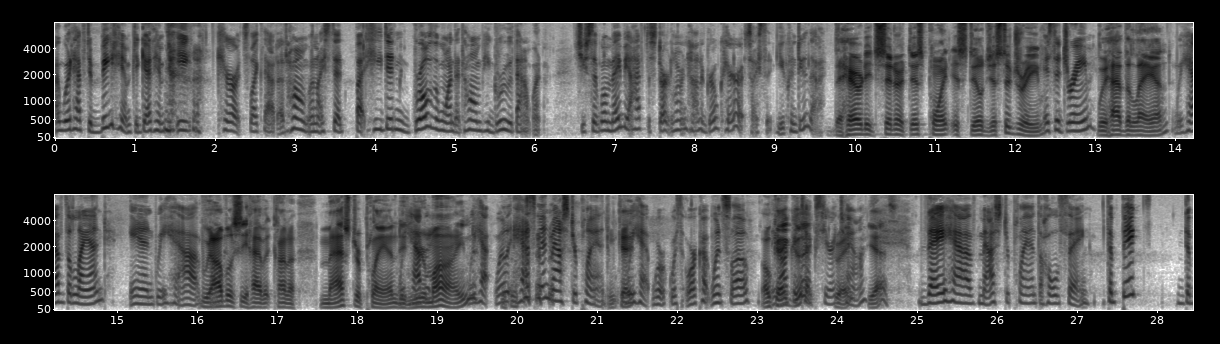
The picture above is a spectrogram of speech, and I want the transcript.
I would have to beat him to get him to eat carrots like that at home. And I said, but he didn't grow the one at home, he grew that one. She said, well, maybe I have to start learning how to grow carrots. I said, you can do that. The Heritage Center at this point is still just a dream. It's a dream. We have the land. We have the land and we have. We obviously have it kind of master planned in your it- mind. We have, well, it has been master planned. Okay. We have work with Orcutt Winslow, okay, the architects good. here in Great. town. Yes. They have master planned the whole thing. The big, the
